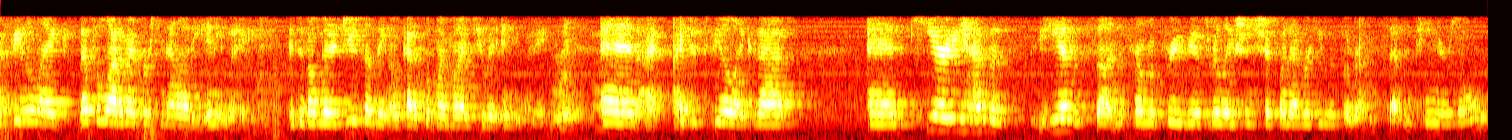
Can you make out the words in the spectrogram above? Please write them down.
I feel like that's a lot of my personality anyway. Is if I'm going to do something, I've got to put my mind to it anyway. Right. And I I just feel like that. And he already has a he has a son from a previous relationship. Whenever he was around 17 years old,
